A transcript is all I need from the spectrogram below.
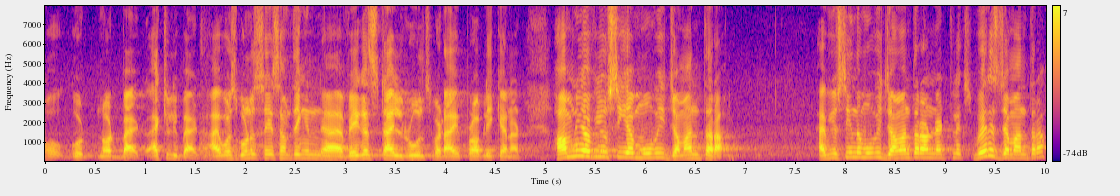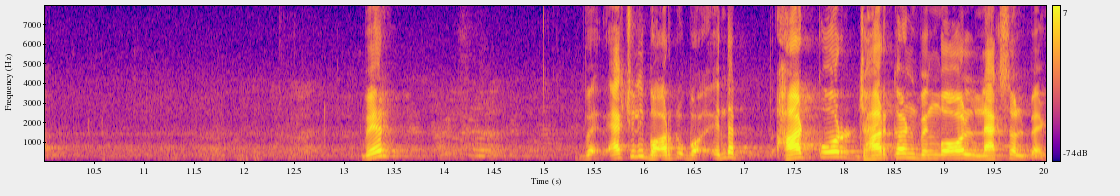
Oh, good, not bad. Actually bad. I was going to say something in uh, Vegas-style rules, but I probably cannot. How many of you see a movie, Jamantara? Have you seen the movie Jamantara on Netflix? Where is Jamantara? Where? Actually, in the hardcore Jharkhand, Bengal, Naxal belt.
